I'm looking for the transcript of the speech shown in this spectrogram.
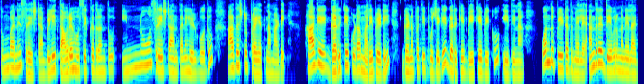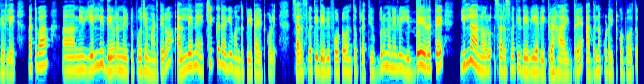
ತುಂಬಾನೇ ಶ್ರೇಷ್ಠ. ಬಿಳಿ ತಾವರೆ ಹೂ ಸಿಕ್ಕದ್ರಂತೂ ಇನ್ನೂ ಶ್ರೇಷ್ಠ ಅಂತಾನೆ ಹೇಳ್ಬೋದು. ಆದಷ್ಟು ಪ್ರಯತ್ನ ಮಾಡಿ. ಹಾಗೆ ಗರಿಕೆ ಕೂಡ ಮರಿಬೇಡಿ. ಗಣಪತಿ ಪೂಜೆಗೆ ಗರಿಕೆ ಬೇಕೇ ಬೇಕು ಈ ದಿನ. ಒಂದು ಪೀಠದ ಮೇಲೆ, ಅಂದ್ರೆ ದೇವ್ರ ಮನೇಲಾಗಿರ್ಲಿ ಅಥವಾ ನೀವು ಎಲ್ಲಿ ದೇವರನ್ನ ಇಟ್ಟು ಪೂಜೆ ಮಾಡ್ತೀರೋ ಅಲ್ಲೇನೆ ಚಿಕ್ಕದಾಗಿ ಒಂದು ಪೀಠ ಇಟ್ಕೊಳ್ಳಿ. ಸರಸ್ವತಿ ದೇವಿ ಫೋಟೋ ಅಂತೂ ಪ್ರತಿಯೊಬ್ಬರ ಮನೇಲೂ ಇದ್ದೇ ಇರುತ್ತೆ. ಇಲ್ಲ ಅನ್ನೋರು ಸರಸ್ವತಿ ದೇವಿಯ ವಿಗ್ರಹ ಇದ್ರೆ ಅದನ್ನ ಕೂಡ ಇಟ್ಕೋಬಹುದು.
